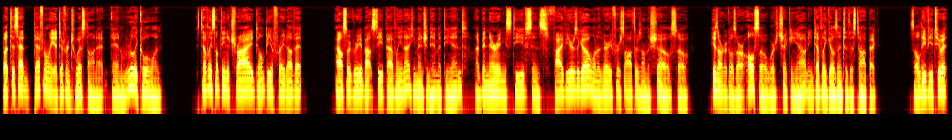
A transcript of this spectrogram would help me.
But this had definitely a different twist on it and really cool one. It's definitely something to try. Don't be afraid of it. I also agree about Steve Pavlina. He mentioned him at the end. I've been narrating Steve since five years ago, one of the very first authors on the show. So his articles are also worth checking out, and he definitely goes into this topic. So I'll leave you to it.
